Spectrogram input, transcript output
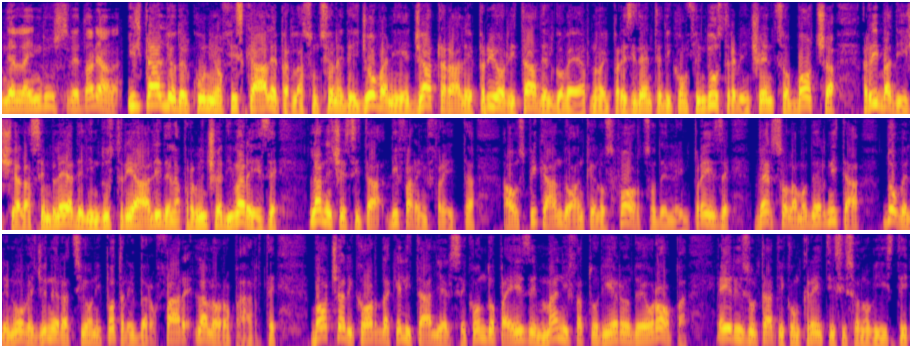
nella industria italiana. Il taglio del cuneo fiscale per l'assunzione dei giovani è già tra le priorità del governo il presidente di Confindustria Vincenzo Boccia ribadisce all'Assemblea degli Industriali della provincia di Varese la necessità di fare in fretta, auspicando anche lo sforzo delle imprese verso la modernità dove le nuove generazioni potrebbero fare la loro parte. Boccia ricorda che l'Italia è il secondo paese manifatturiero d'Europa e i risultati concreti si sono visti.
